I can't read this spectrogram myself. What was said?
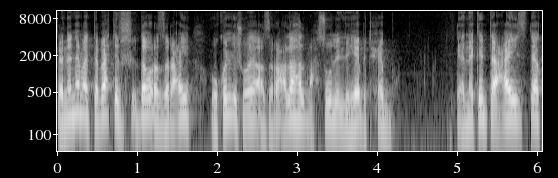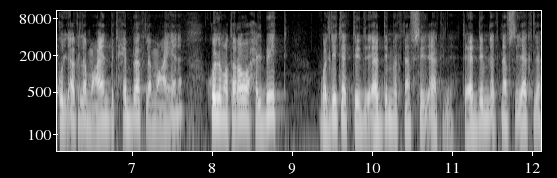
لأن أنا ما اتبعتش دورة زراعية وكل شوية أزرع لها المحصول اللي هي بتحبه كأنك أنت عايز تاكل أكلة معينة بتحب أكلة معينة كل ما تروح البيت والدتك تقدم لك نفس الأكلة تقدم لك نفس الأكلة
